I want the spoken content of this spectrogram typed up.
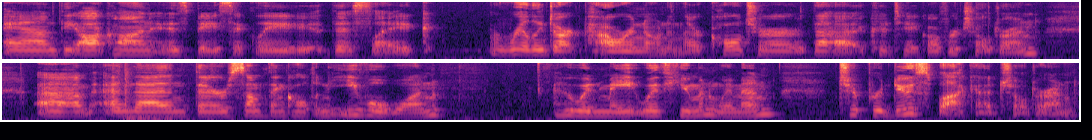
and the Otkon is basically this like really dark power known in their culture that could take over children. Um, and then there's something called an evil one who would mate with human women to produce black eyed children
